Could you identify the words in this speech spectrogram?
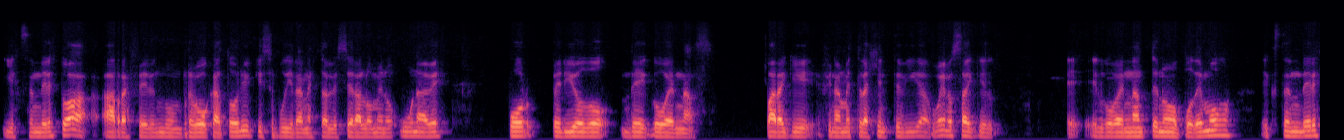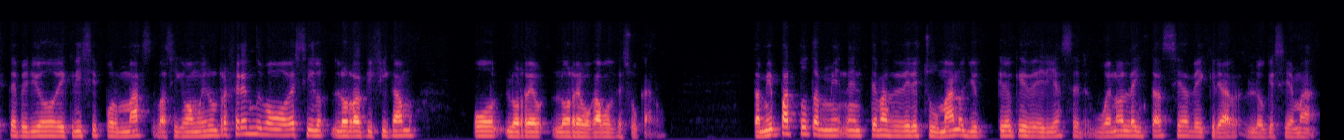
y extender esto a, a referéndum revocatorio que se pudieran establecer a lo menos una vez por periodo de gobernanza, para que finalmente la gente diga, bueno, sabe que el gobernante no podemos extender este periodo de crisis por más, básicamente vamos a ir a un referéndum y vamos a ver si lo, ratificamos o lo, revocamos de su cargo. También parto también en temas de derechos humanos, yo creo que debería ser bueno la instancia de crear lo que se llama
